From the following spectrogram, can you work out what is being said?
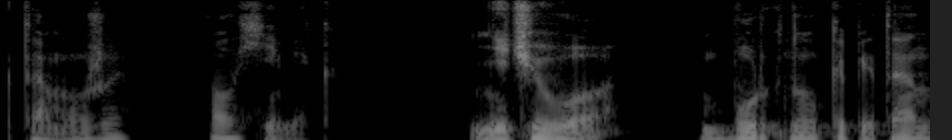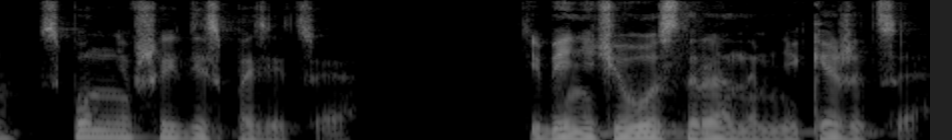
к тому же алхимик. «Ничего», – буркнул капитан, вспомнивший диспозицию. «Тебе ничего странным не кажется?»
